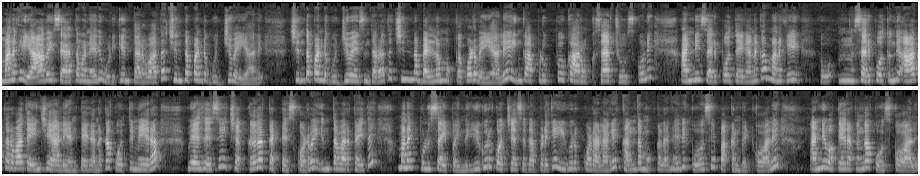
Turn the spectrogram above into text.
మనకి యాభై శాతం అనేది ఉడికిన తర్వాత చింతపండు గుజ్జు వేయాలి. చింతపండు గుజ్జు వేసిన తర్వాత చిన్న బెల్లం ముక్క కూడా వేయాలి. ఇంకా అప్పుడు ఉప్పు కారం ఒకసారి చూసుకొని అన్నీ సరిపోతే గనక మనకి సరిపోతుంది. ఆ తర్వాత ఏం చేయాలి అంటే గనక కొత్తిమీర వేసేసి చక్కగా కట్టేసుకోవడం ఇంతవరకు అయితే మనకి పులుసు అయిపోయింది. ఇగురుకు వచ్చేసేటప్పటికే ఇగురుకు కూడా అలాగే కంద ముక్కలు అనేది కోసి పక్కన పెట్టుకోవాలి. అన్నీ ఒకే రకంగా కోసుకోవాలి.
